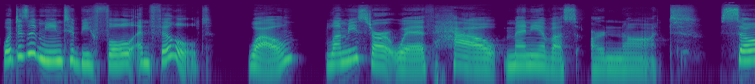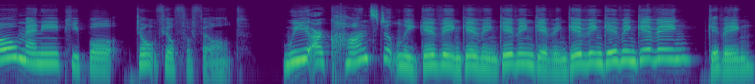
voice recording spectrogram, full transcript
What does it mean to be full and filled? Well, let me start with how many of us are not. So many people don't feel fulfilled. We are constantly giving, giving, giving, giving, giving, giving, giving, giving,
